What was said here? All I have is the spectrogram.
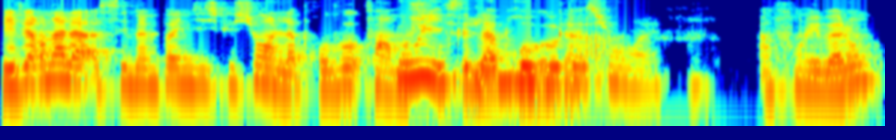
Mais Verna, là, c'est même pas une discussion, elle la provoque. Enfin, moi, Oui, c'est de la à, provocation, ouais. à fond les ballons.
